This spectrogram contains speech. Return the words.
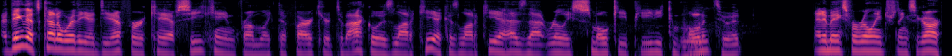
I think that's kind of where the idea for KFC came from, like the fire cured tobacco is Latakia, because Latakia has that really smoky, peaty component mm-hmm. to it, and it makes for a really interesting cigar.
